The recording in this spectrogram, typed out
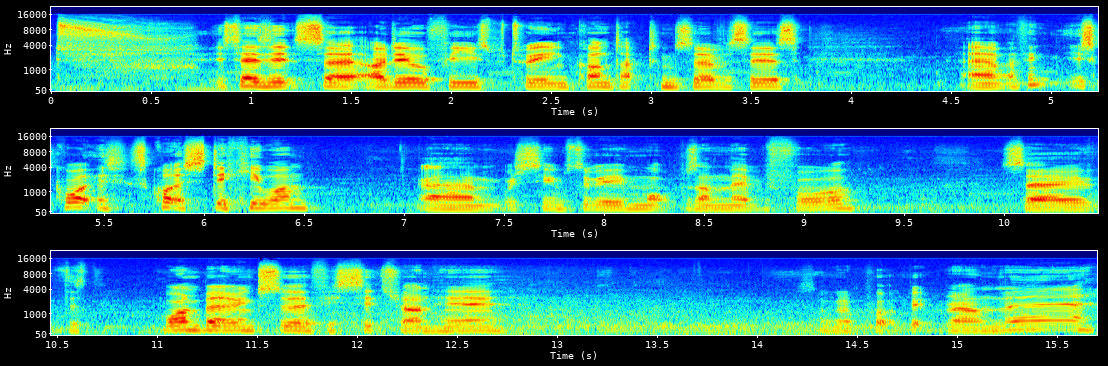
it says it's uh, ideal for use between contacting surfaces. Um, I think it's quite it's quite a sticky one um, which seems to be what was on there before. So the one bearing surface sits around here. So I'm going to put a bit around there.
